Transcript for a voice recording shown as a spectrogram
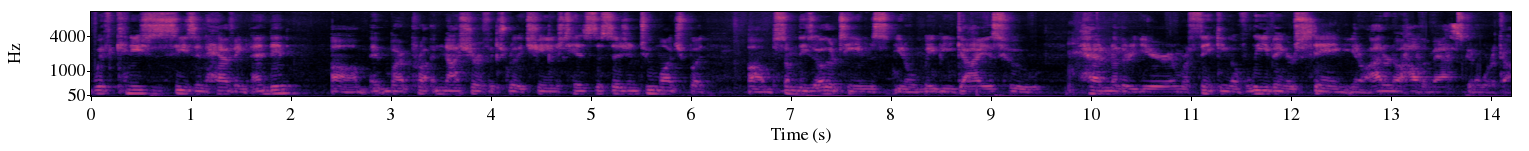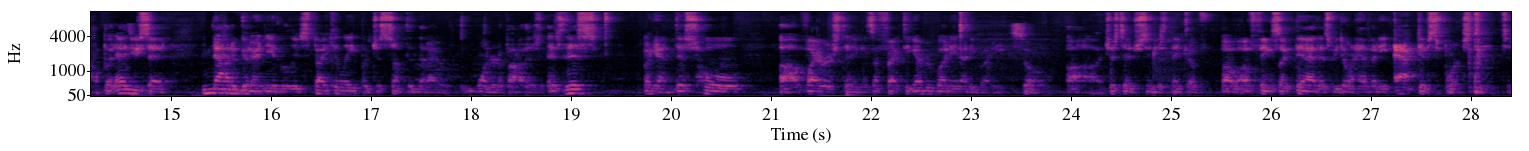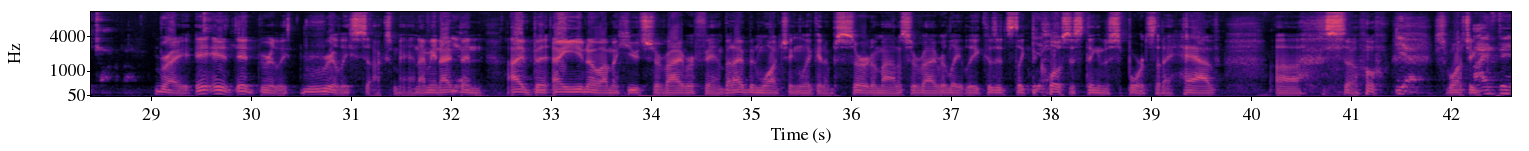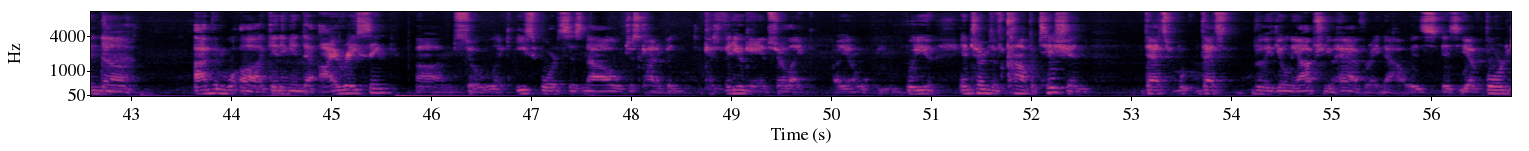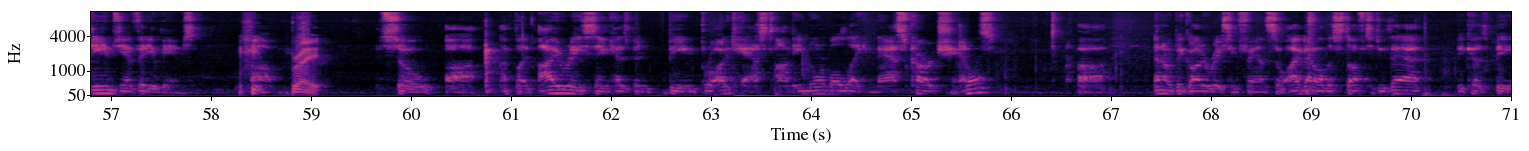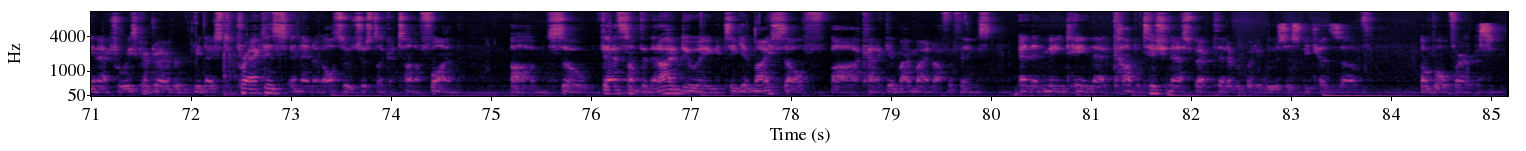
with Canisius' season having ended, um, and by pro- I'm not sure if it's really changed his decision too much, but um, some of these other teams, you know, maybe guys who had another year and were thinking of leaving or staying, you know, I don't know how the math is going to work out. But as you said, not a good idea to really speculate, but just something that I wondered about Is, as this, again, this whole uh, virus thing is affecting everybody and anybody. So uh, just interesting to think of, of, of, things like that as we don't have any active sports to, to talk about. Right. It, it, it, really really sucks, man. I mean, I've yeah. been I've been I, you know I'm a huge Survivor fan, but I've been watching like an absurd amount of Survivor lately because it's like the yeah. closest thing to sports that I have. Uh, so yeah, just watching. I've been uh, I've been uh, getting into iRacing. Um, so like esports is now just kind of been because video games are like you know what do you in terms of competition that's that's really the only option you have right now is is you have board games, you have video games. Um, right. So, uh, but iRacing has been being broadcast on the normal like NASCAR channels, uh, and I'm a big auto racing fan, so I got all the stuff to do that because being an actual race car driver would be nice to practice, and then also it's just like a ton of fun. Um, so that's something that I'm doing to get myself uh, kind of get my mind off of things and then maintain that competition aspect that everybody loses because of of the virus.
